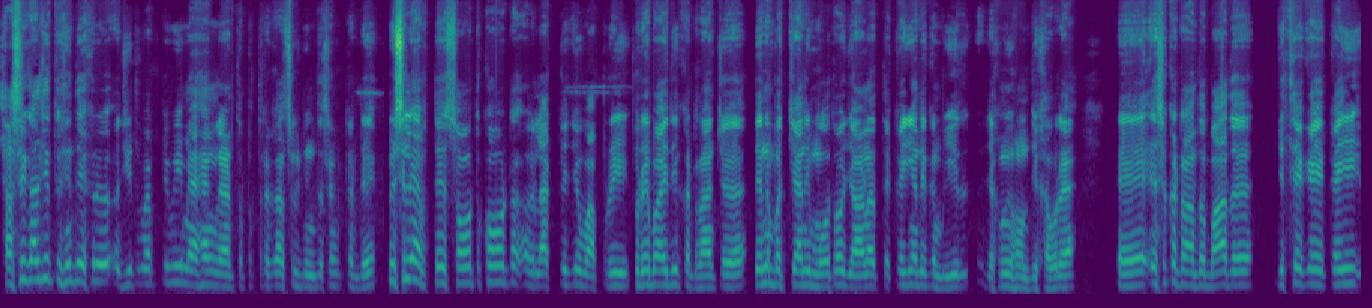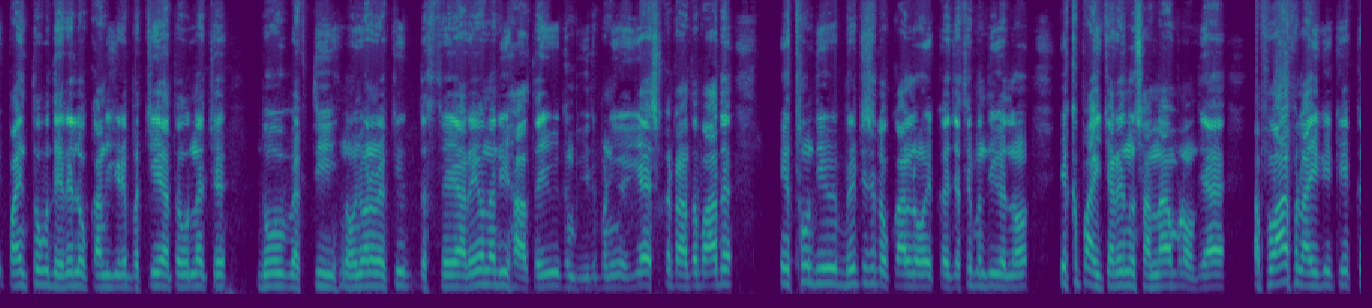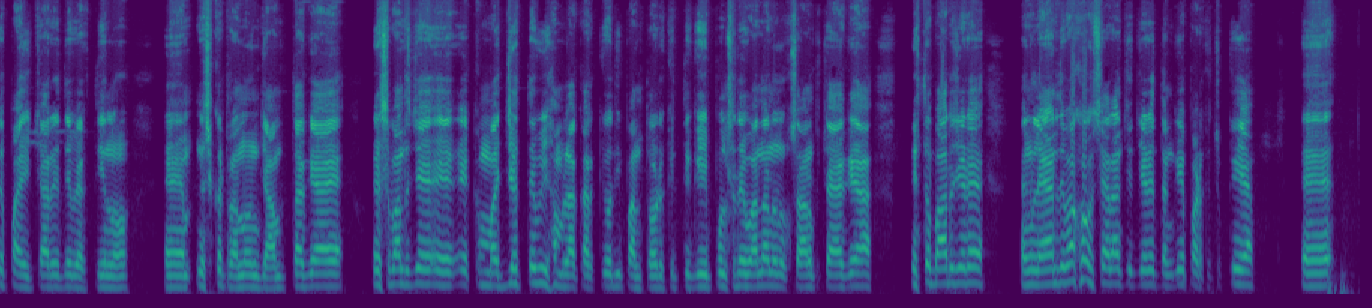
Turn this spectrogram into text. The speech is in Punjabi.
ਸਤਿ ਸ਼੍ਰੀ ਅਕਾਲ ਜੀ, ਤੁਸੀਂ ਦੇਖ ਰਹੇ ਹੋ ਅਜੀਤ ਵੈਬ ਟੀਵੀ, ਮੈਂ ਹਾਂ ਇੰਗਲੈਂਡ ਤੋਂ ਪੱਤਰਕਾਰ ਸੁਖਜਿੰਦਰ ਸਿੰਘ ਢੱਡੇ। ਪਿਛਲੇ ਹਫ਼ਤੇ ਸਾਊਥਕੋਟ ਇਲਾਕੇ 'ਚ ਵਾਪਰੀ ਸੁਰੇਬਾਈ ਦੀ ਘਟਨਾ 'ਚ ਤਿੰਨ ਬੱਚਿਆਂ ਦੀ ਮੌਤ ਹੋ ਜਾਣ ਅਤੇ ਕਈਆਂ ਦੇ ਗੰਭੀਰ ਜ਼ਖਮੀ ਹੋਣ ਦੀ ਖਬਰ ਹੈ। ਇਸ ਘਟਨਾ ਤੋਂ ਬਾਅਦ ਜਿੱਥੇ ਕਿ ਕਈ ਪੰਜ ਤੋਂ ਵਧੇਰੇ ਲੋਕਾਂ ਦੀ ਜਿਹੜੇ ਬੱਚੇ ਆ ਤਾਂ ਉਹਨਾਂ 'ਚ ਦੋ ਵਿਅਕਤੀ, ਨੌਜਵਾਨ ਵਿਅਕਤੀ ਦੱਸੇ ਜਾ ਰਹੇ, ਉਹਨਾਂ ਦੀ ਹਾਲਤ ਵੀ ਗੰਭੀਰ ਬਣੀ ਹੋਈ ਹੈ। ਇਸ ਘਟਨਾ ਤੋਂ ਬਾਅਦ ਇੱਥੋਂ ਦੀ ਬ੍ਰਿਟਿਸ਼ ਲੋਕਾਂ ਵੱਲੋਂ ਇੱਕ ਜਥੇਬੰਦੀ ਵੱਲੋਂ ਇੱਕ ਭਾਈਚਾਰੇ ਨੂੰ ਨਿਸ਼ਾਨਾ ਬਣਾਉਂਦਿਆਂ ਅਫਵਾਹ ਫੈਲਾਈ ਗਈ ਕਿ ਇੱਕ ਭਾਈਚਾਰੇ ਦੇ ਵਿਅਕਤੀ ਨੂੰ ਇਸ ਘਟਨਾ ਨੂੰ ਅੰਜਾਮ ਦਿੱਤਾ ਗਿਆ ਹੈ। ਇਸ ਸੰਬੰਧ 'ਚ ਇੱਕ ਮਸਜਿਦ ਤੇ ਵੀ ਹਮਲਾ ਕਰਕੇ ਉਹਦੀ ਭੰਨਤੋੜ ਕੀਤੀ ਗਈ। ਪੁਲਿਸ ਦੇ ਵਾਹਨਾਂ ਨੂੰ ਨੁਕਸਾਨ ਪਹੁੰਚਾਇਆ ਗਿਆ। ਇਸ ਤੋਂ ਬਾਅਦ ਜਿਹੜੇ ਇੰਗਲੈਂਡ ਦੇ ਵੱਖ-ਵੱਖ ਸ਼ਹਿਰਾਂ 'ਚ ਜਿਹੜੇ ਦੰਗੇ ਭੜਕ ਚੁੱਕੇ ਆ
